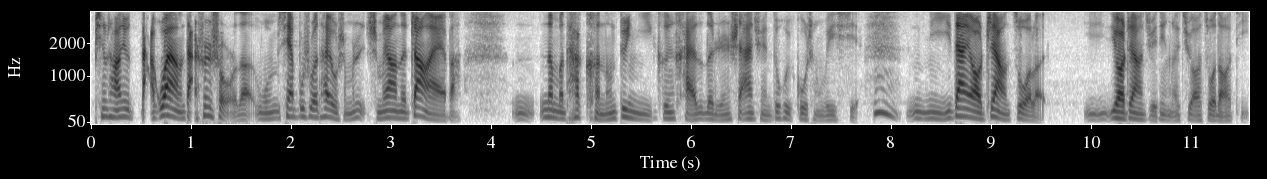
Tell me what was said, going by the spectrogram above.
平常就打惯了、打顺手的，我们先不说他有什么什么样的障碍吧，嗯，那么他可能对你跟孩子的人身安全都会构成威胁，嗯，你一旦要这样做了，要这样决定了，就要做到底。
